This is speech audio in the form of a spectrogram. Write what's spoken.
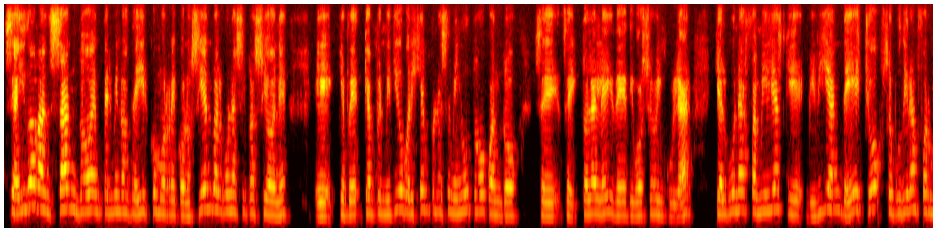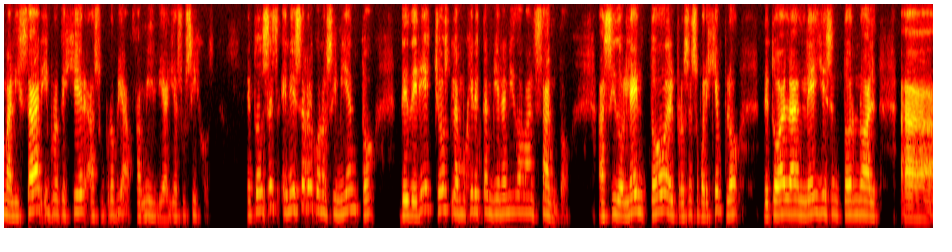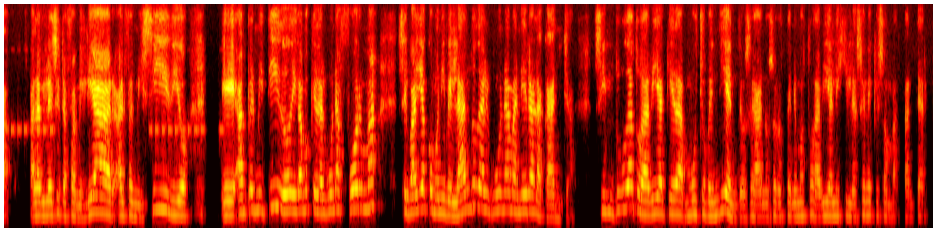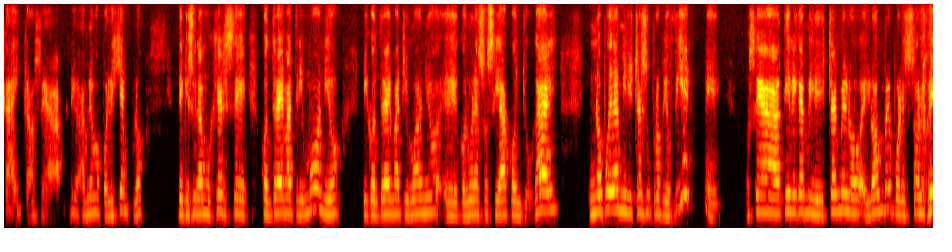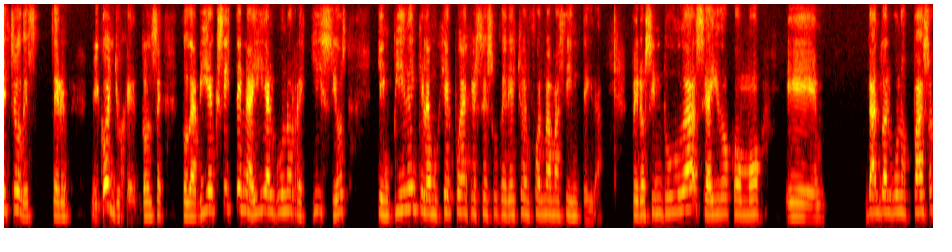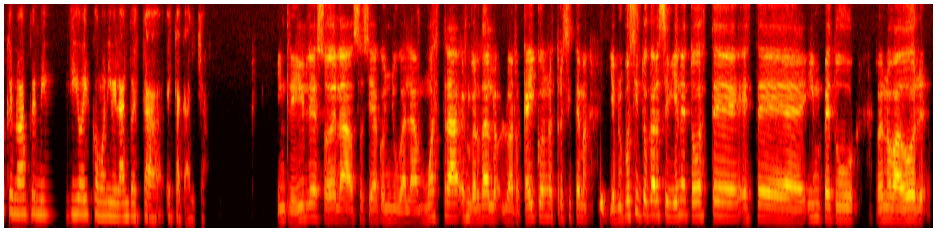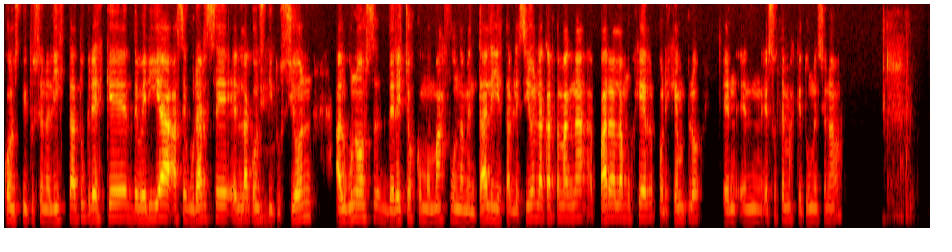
se ha ido avanzando en términos de ir como reconociendo algunas situaciones eh, que, han permitido, por ejemplo, en ese minuto, cuando se dictó la ley de divorcio vincular, que algunas familias que vivían, de hecho, se pudieran formalizar y proteger a su propia familia y a sus hijos. Entonces, en ese reconocimiento de derechos, las mujeres también han ido avanzando. Ha sido lento el proceso, por ejemplo, de todas las leyes en torno al, a, la violencia intrafamiliar, al femicidio, eh, han permitido, digamos, que de alguna forma se vaya como nivelando de alguna manera la cancha. Sin duda todavía queda mucho pendiente, o sea, nosotros tenemos todavía legislaciones que son bastante arcaicas, o sea, hablemos, por ejemplo, de que si una mujer se contrae matrimonio y contrae matrimonio eh, con una sociedad conyugal, no puede administrar sus propios bienes, O sea, tiene que administrármelo el hombre por el solo hecho de ser mi cónyuge. Entonces, todavía existen ahí algunos resquicios que impiden que la mujer pueda ejercer sus derechos en forma más íntegra. Pero sin duda se ha ido como eh, dando algunos pasos que nos han permitido ir como nivelando esta, esta cancha. Increíble eso de la sociedad conyugal, la muestra en verdad lo, arcaico de nuestro sistema. Y a propósito, claro, se viene todo este, este ímpetu renovador constitucionalista, ¿tú crees que debería asegurarse en la Constitución algunos derechos como más fundamentales y establecidos en la Carta Magna para la mujer, por ejemplo, en, esos temas que tú mencionabas?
